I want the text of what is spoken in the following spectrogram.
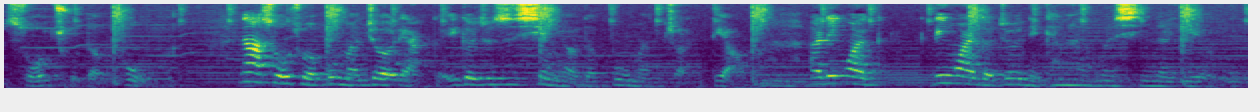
所处的部门。那所处的部门就有两个，一个就是现有的部门转调，那、嗯、另外另外一个就是你看看有没有新的业务。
